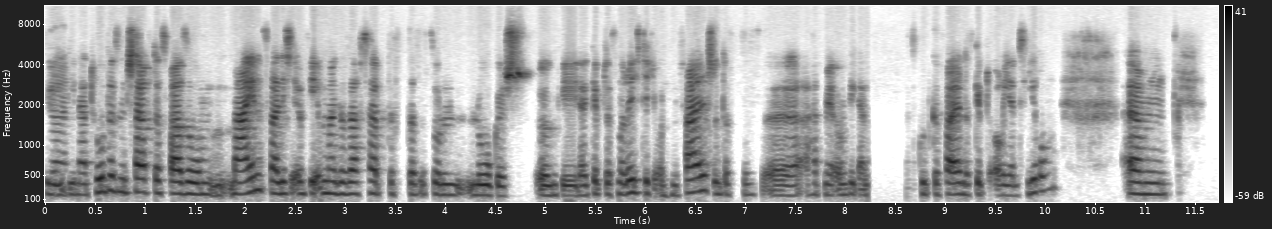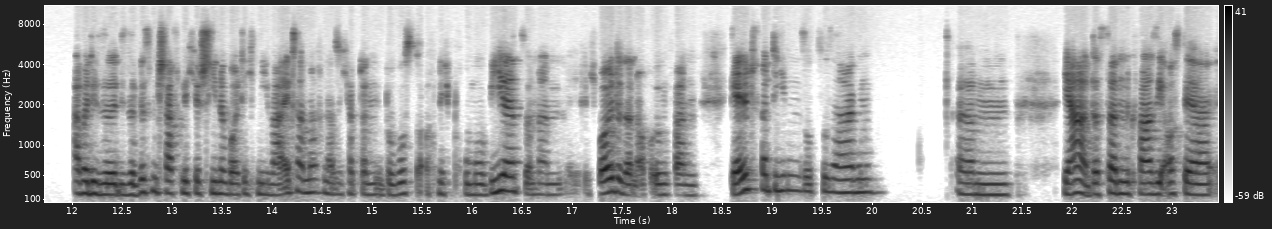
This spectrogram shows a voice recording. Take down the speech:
die, die Naturwissenschaft, das war so meins, weil ich irgendwie immer gesagt habe, das, das ist so logisch irgendwie. Da gibt es ein richtig und ein falsch und das, das äh, hat mir irgendwie irgendwie ganz, gut gefallen. Das gibt Orientierung. Ähm, aber diese, diese wissenschaftliche Schiene wollte ich nie weitermachen. Also ich habe dann bewusst auch nicht promoviert, sondern ich wollte dann auch irgendwann Geld verdienen sozusagen. Ähm, ja, das dann quasi aus der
